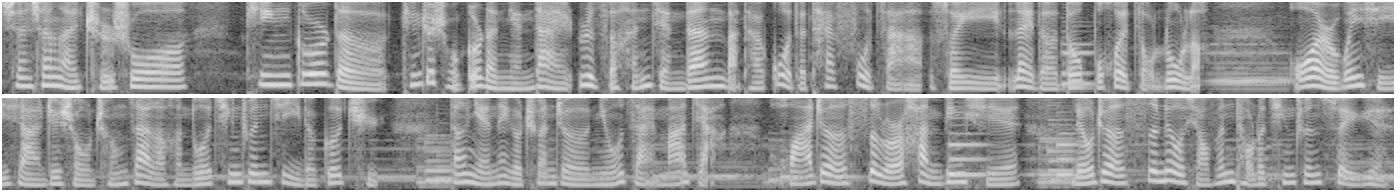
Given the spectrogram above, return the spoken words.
姗姗来迟说，听歌的听这首歌的年代，日子很简单，把它过得太复杂，所以累得都不会走路了。偶尔温习一下这首承载了很多青春记忆的歌曲，当年那个穿着牛仔马甲、滑着四轮旱冰鞋、留着四六小分头的青春岁月，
